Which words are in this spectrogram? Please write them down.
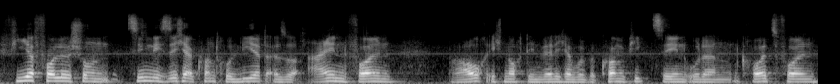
vier volle schon ziemlich sicher kontrolliert, also einen vollen brauche ich noch, den werde ich ja wohl bekommen, Pik 10 oder einen Kreuzvollen.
